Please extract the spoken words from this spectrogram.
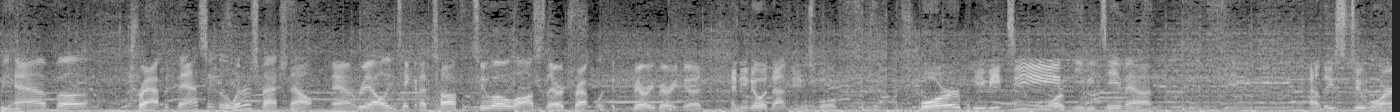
we have uh, Trap advancing to the winners match now, and Reality taking a tough 2-0 loss there. Trap looking very, very good. And you know what that means, Wolf. More PVT. More PVT, man. At least two more.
